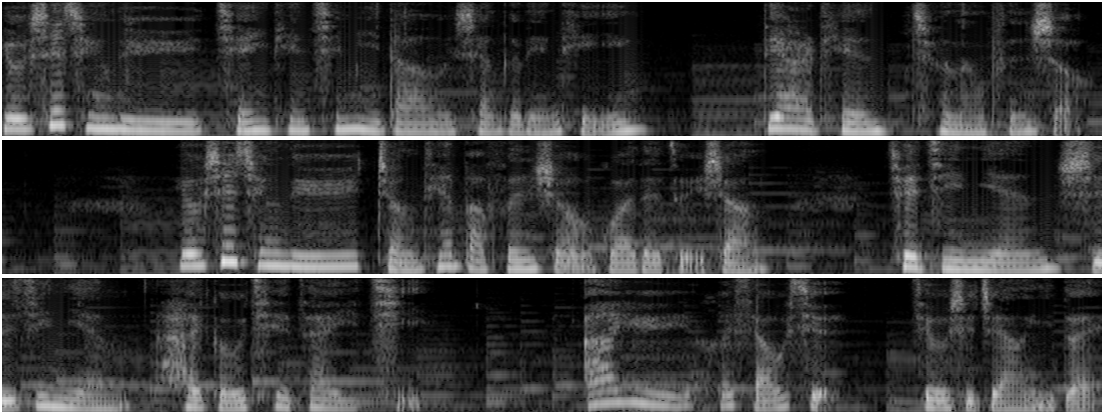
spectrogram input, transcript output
有些情侣前一天亲密到像个连体婴，第二天就能分手；有些情侣整天把分手挂在嘴上，却几年、十几年还苟且在一起。阿玉和小雪就是这样一对。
